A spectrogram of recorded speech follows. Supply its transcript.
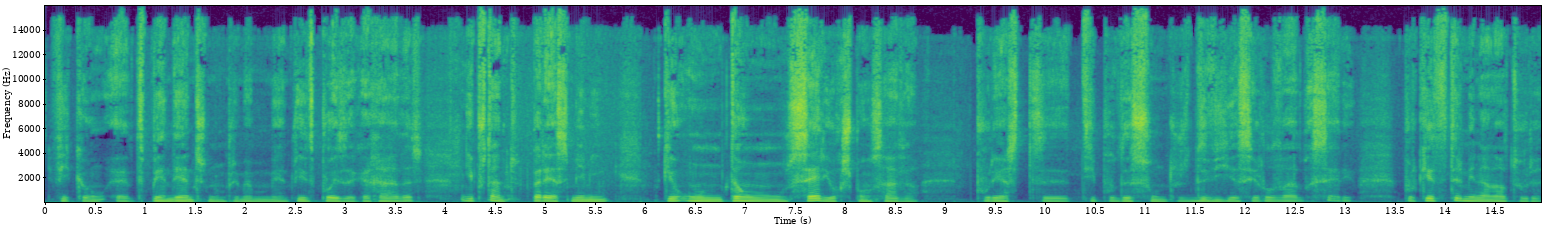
ficam uh, dependentes num primeiro momento e depois agarradas. E, portanto, parece-me a mim que um tão sério responsável por este tipo de assuntos devia ser levado a sério, porque a determinada altura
